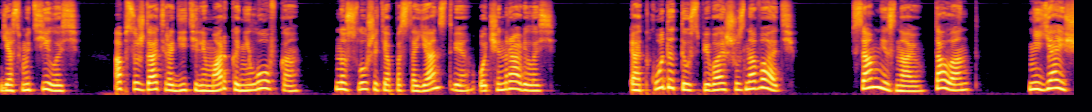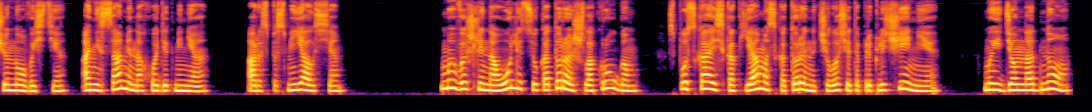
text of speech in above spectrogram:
Я смутилась. Обсуждать родителей Марка неловко, но слушать о постоянстве очень нравилось. «И откуда ты успеваешь узнавать?» «Сам не знаю. Талант. Не я ищу новости, они сами находят меня». Арс посмеялся. Мы вышли на улицу, которая шла кругом, спускаясь как яма, с которой началось это приключение. Мы идем на дно.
